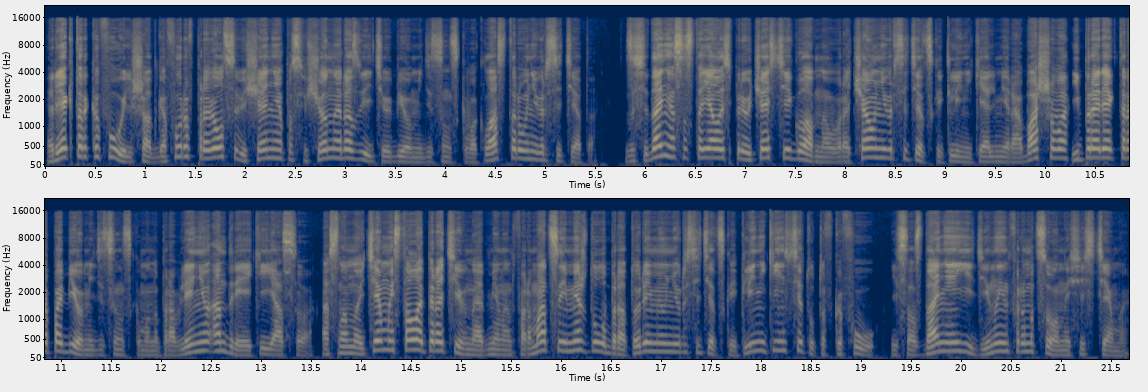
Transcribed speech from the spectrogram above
Ректор КФУ Ильшат Гафуров провел совещание, посвященное развитию биомедицинского кластера университета. Заседание состоялось при участии главного врача университетской клиники Альмира Абашева и проректора по биомедицинскому направлению Андрея Киясова. Основной темой стал оперативный обмен информацией между лабораториями университетской клиники институтов КФУ и создание единой информационной системы.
